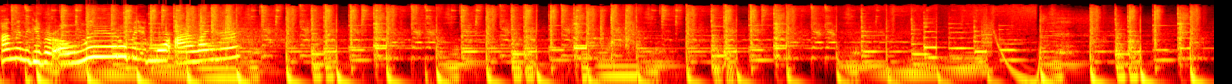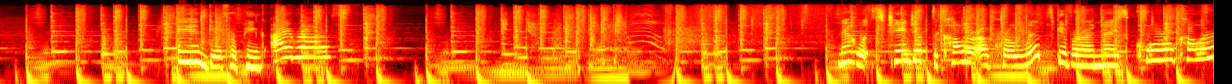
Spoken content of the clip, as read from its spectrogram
I'm gonna give her a little bit more eyeliner give her pink eyebrows. Now let's change up the color of her lips, give her a nice coral color.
